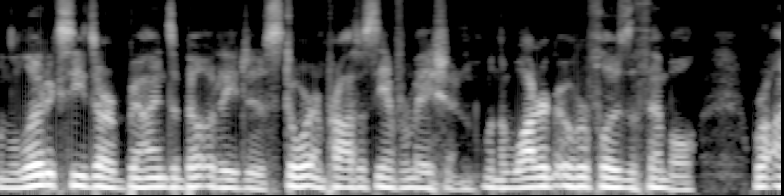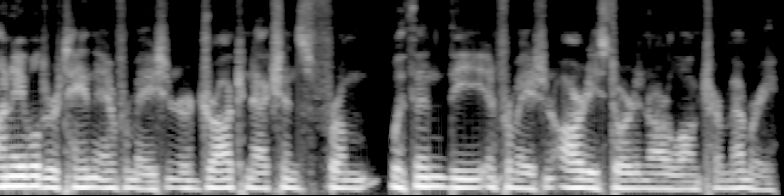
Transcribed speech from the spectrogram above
When the load exceeds our brain's ability to store and process the information, when the water overflows the thimble, we're unable to retain the information or draw connections from within the information already stored in our long term memory.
